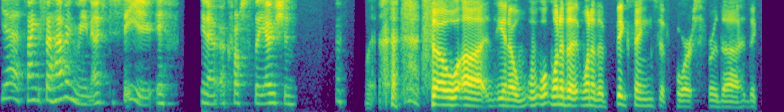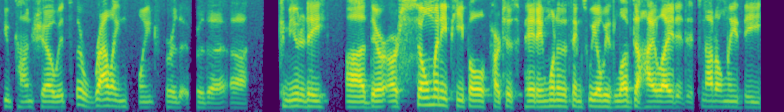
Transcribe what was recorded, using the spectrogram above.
Yeah, thanks for having me. Nice to see you, if, you know, across the ocean. so uh, you know one of the one of the big things, of course, for the the KubeCon show, it's the rallying point for the for the uh, community. Uh, there are so many people participating. One of the things we always love to highlight it, it's not only the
